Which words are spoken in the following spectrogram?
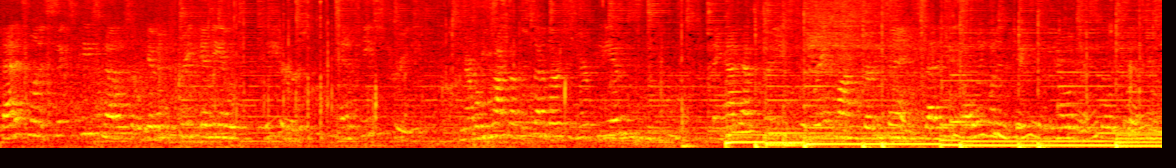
That is one of six peace medals that were given to Creek Indian leaders in a peace treaty. Remember we talked about the settlers and Europeans? They had to have treaties to agree upon certain things. That is the only one in that we know that still exists.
